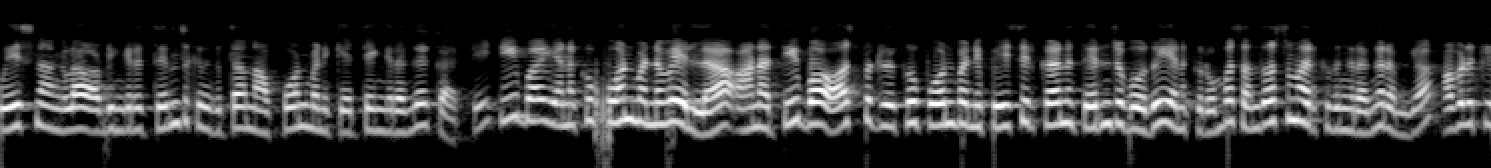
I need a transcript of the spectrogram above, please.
பேசினாங்களா அப்படிங்கிற தெரிஞ்சுக்கிறதுக்கு தான் நான் ஃபோன் பண்ணி கேட்டேங்கிறாங்க கார்த்தி. தீபா எனக்கு ஃபோன் பண்ணவே இல்லை. ஆனால் தீபா ஹாஸ்பிட்டலுக்கு ஃபோன் பண்ணி பேசியிருக்கான்னு தெரிஞ்ச போது எனக்கு ரொம்ப சந்தோஷமா இருக்குதுங்கிறாங்க ரம்யா. அவளுக்கு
